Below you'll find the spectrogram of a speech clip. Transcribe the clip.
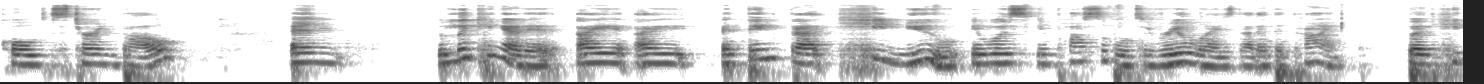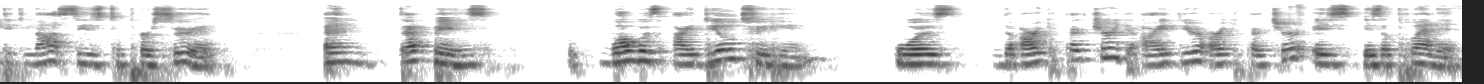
called Sternbau. And looking at it, I, I I think that he knew it was impossible to realize that at the time, but he did not cease to pursue it. And that means what was ideal to him was the architecture, the ideal architecture is, is a planet.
